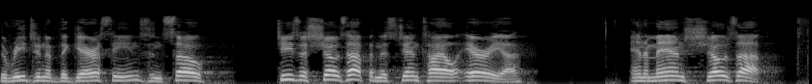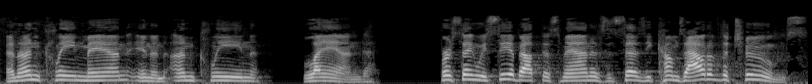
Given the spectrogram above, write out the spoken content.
the region of the Gerasenes. And so Jesus shows up in this Gentile area, and a man shows up, an unclean man in an unclean land. First thing we see about this man is it says he comes out of the tombs.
